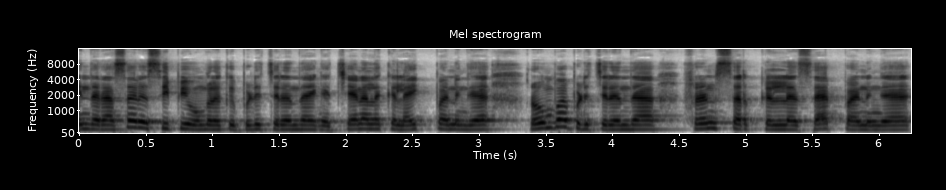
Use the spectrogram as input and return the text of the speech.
இந்த ரச ரெசிபி உங்களுக்கு பிடிச்சிருந்தா எங்கள் சேனலுக்கு லைக் பண்ணுங்கள் ரொம்ப பிடிச்சிருந்தா ஃப்ரெண்ட்ஸ் சர்க்கிளில் ஷேர் பண்ணுங்கள்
